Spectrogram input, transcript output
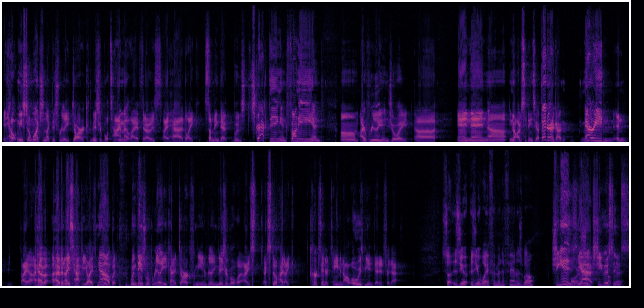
it helped me so much in like this really dark, miserable time in my life that I was I had like something that was distracting and funny, and um, I really enjoyed. Uh, and then uh, you know obviously things got better. I got married, and, and I, I have a, I have a nice happy life now. But when things were really kind of dark for me and really miserable, I I still had like Kirk's entertainment. I'll always be indebted for that. so is your is your wife a Minifan as well? She is, Or yeah. she- She, listens.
